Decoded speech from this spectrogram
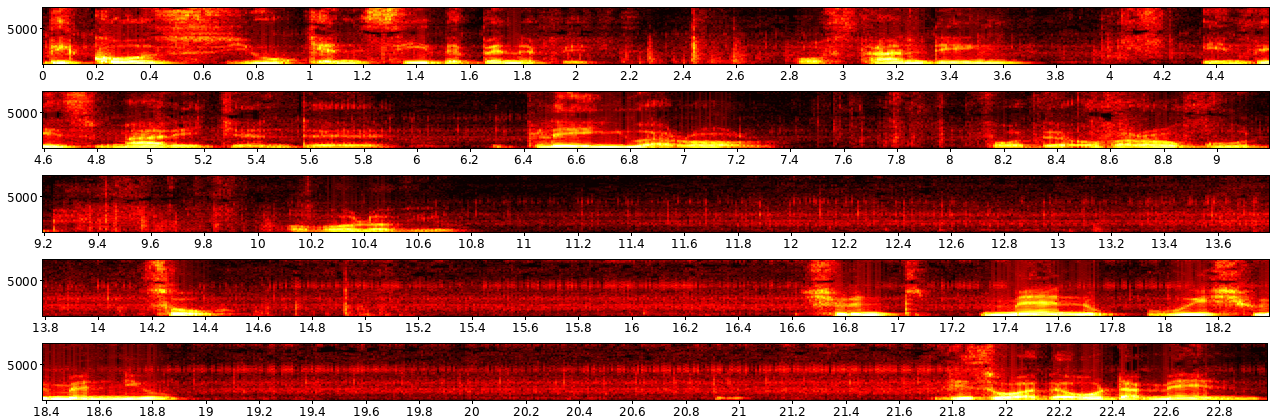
because you can see the benefit of standing in this marriage and uh, playing your role for the overall good of all of you. So, Shouldn't men wish women knew? These were the older men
